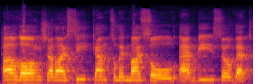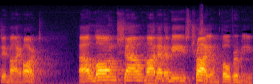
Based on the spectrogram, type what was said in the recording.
How long shall I seek counsel in my soul, and be so vexed in my heart? How long shall mine enemies triumph over me?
